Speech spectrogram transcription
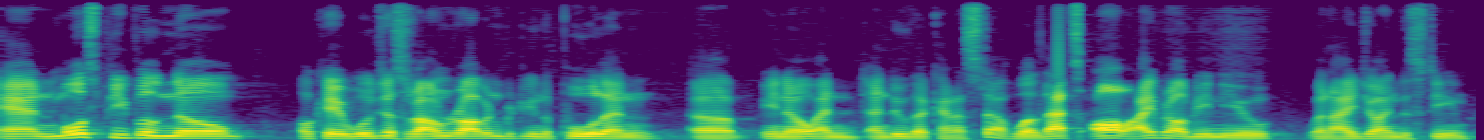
and most people know okay, we'll just round robin between the pool and, uh, you know, and, and do that kind of stuff. Well, that's all I probably knew when I joined this team.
